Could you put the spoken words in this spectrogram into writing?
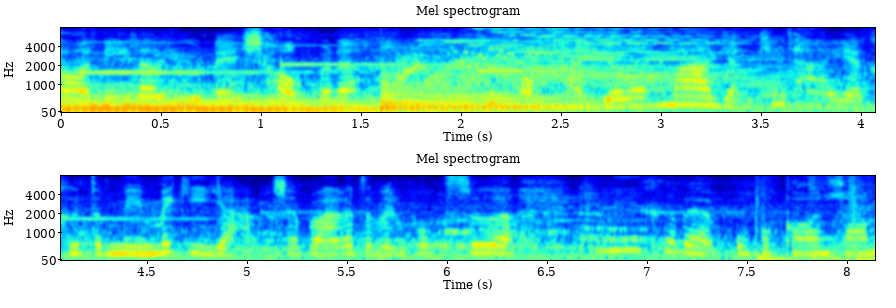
ตอนนี้เราอยู่ในช็อปแล้วนะคะคือของขายเยอะมากๆ อย่างที่ไทยอะคือจะมีไม่กี่อย่างใช่ปะก็จะเป็นพวกเสื้อที่นี่คือแบบอุปกรณ์ซ้อม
